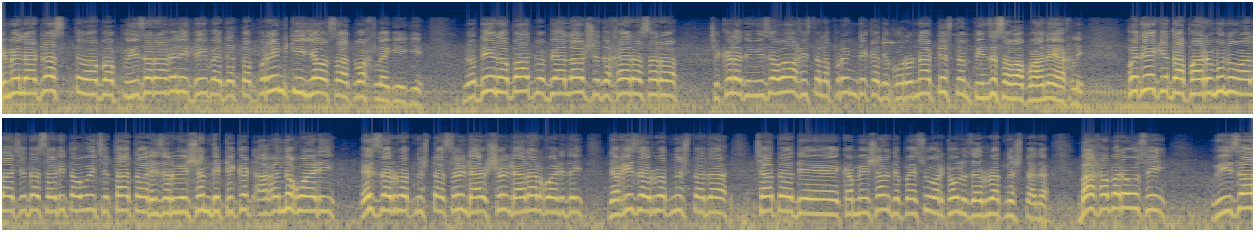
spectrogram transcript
ایمیل ادرس ته به ویزه راغلی دی به درته پرینټ کې یو ساعت وخت لګیږي نو دینه بعد به بیا لاړ شي د خیره سره چې کله د ویزه واخیستله پرنټ دی که د کورونا ټیسټ هم پنځه سوه افغانۍ اخلي په دې کې دا فارمونو والا چې دا سړي ته وایي چې تا ته ریزرویشن د ټکټ هغه نه غواړي هیڅ ضرورت نشته سل ډالر شل ډالر غواړي دی دغه ضرورت نشته دا چاته د کمیشن د پیسو ورکولو ضرورت نشته دا با خبره اوسئ ویزا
